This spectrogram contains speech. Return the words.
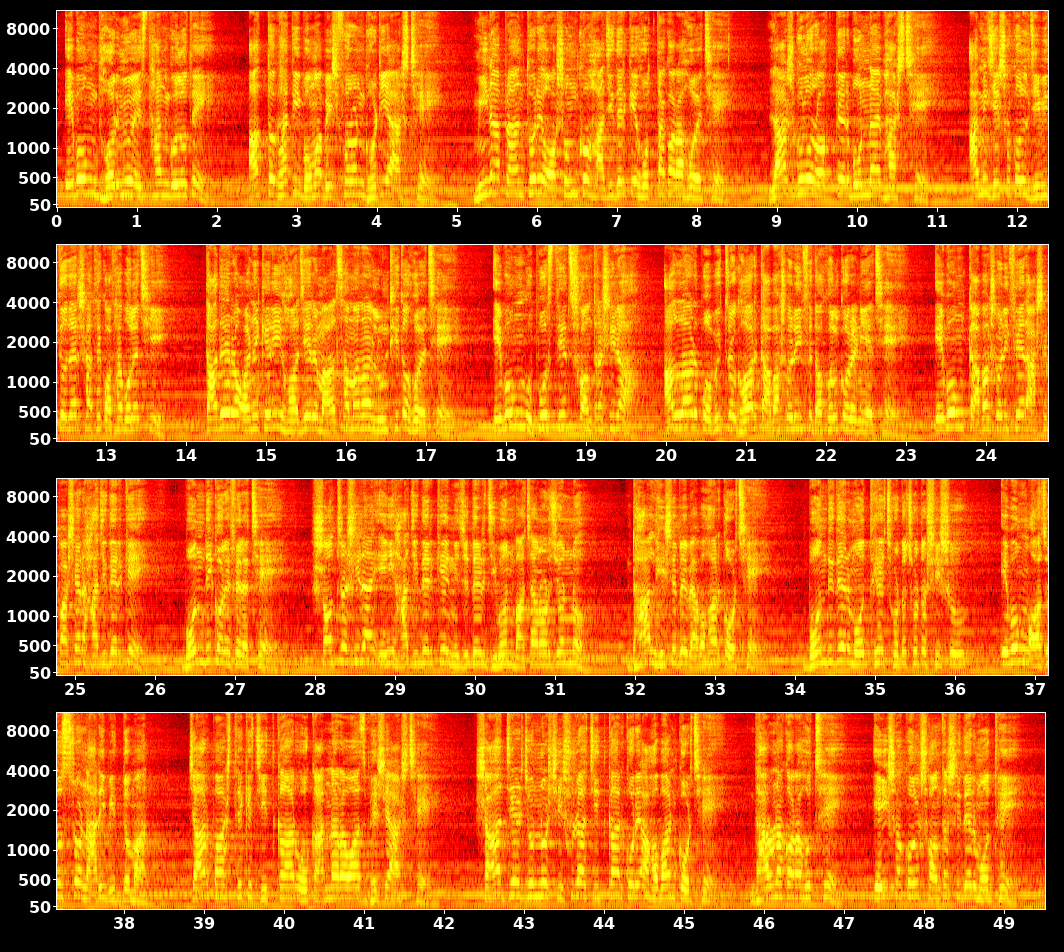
এবং ধর্মীয় স্থানগুলোতে আত্মঘাতী বোমা বিস্ফোরণ ঘটিয়ে আসছে। মিনা প্রান্তরে অসংখ্য হাজিদেরকে হত্যা করা হয়েছে। লাশগুলো রক্তের বন্যায় ভাসছে। আমি যে সকল জীবিতদের সাথে কথা বলেছি, তাদের অনেকেরই হজের মালসামানা লুণ্ঠিত হয়েছে এবং উপস্থিত সন্ত্রাসীরা আল্লাহর পবিত্র ঘর কাবা শরীফ দখল করে নিয়েছে। এবং কাবা শরীফের আশেপাশের হাজিদেরকে বন্দি করে ফেলেছে। সন্ত্রাসীরা এই হাজিদেরকে নিজেদের জীবন বাঁচানোর জন্য ঢাল হিসেবে ব্যবহার করছে। বন্দীদের মধ্যে ছোট ছোট শিশু এবং অজস্র নারী বিদ্যমান, চারপাশ থেকে চিৎকার ও কান্নার আওয়াজ ভেসে আসছে। সাহায্যের জন্য শিশুরা চিৎকার করে আহ্বান করছে। ধারণা করা হচ্ছে, এই সকল সন্ত্রাসীদের মধ্যে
